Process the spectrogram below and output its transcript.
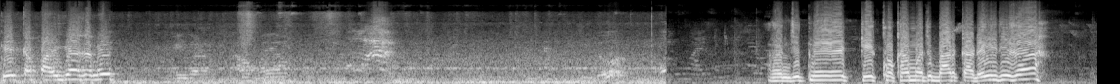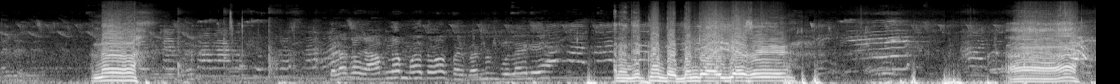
કેક કપ આવી ગયા છે અમે રંજીતને કેક ખોખામાંથી બહાર કાઢી લીધી છે અને રણજીતના ભાઈબંધો આવી ગયા છે. હા.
